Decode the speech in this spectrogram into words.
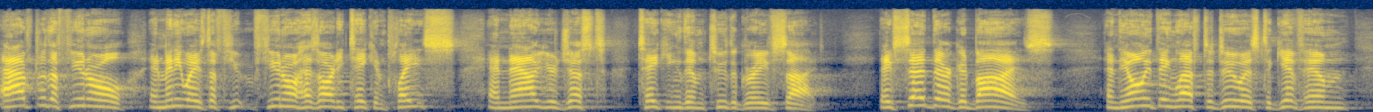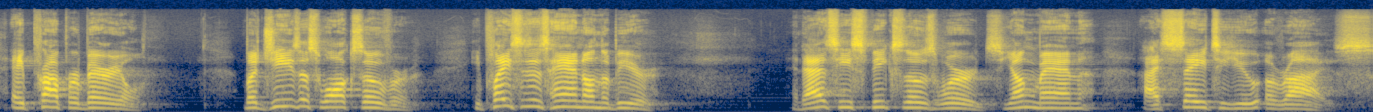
after the funeral. In many ways, the fu- funeral has already taken place, and now you're just taking them to the graveside. They've said their goodbyes, and the only thing left to do is to give him a proper burial. But Jesus walks over. He places his hand on the bier. And as he speaks those words, Young man, I say to you, arise.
